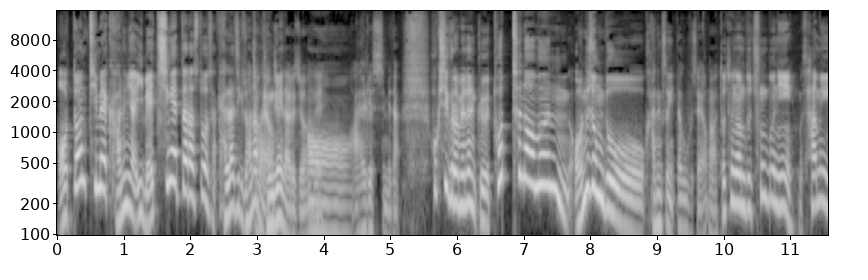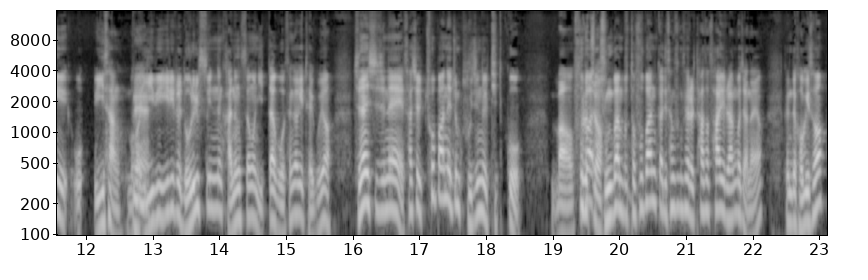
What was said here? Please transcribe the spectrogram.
어떤 팀에 가느냐 이 매칭에 따라서도 달라지기도 하나 봐요. 굉장히 다르죠. 네. 어, 알겠습니다. 혹시 그러면은 그 토트넘은 어느 정도 가능성이 있다고 보세요? 아, 토트넘도 충분히 3위 오- 이상, 뭐 네. 2위, 1위를 노릴 수 있는 가능성은 있다고 생각이 되고요. 지난 시즌에 사실 초반에 좀 부진을 딛고 막 후반, 그렇죠. 중반부터 후반까지 상승세를 타서 4위를 한 거잖아요. 근데 거기서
